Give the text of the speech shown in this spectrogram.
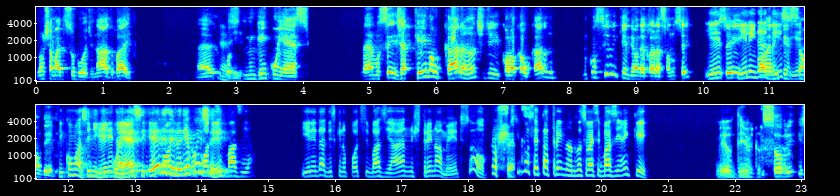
vamos chamar de subordinado, vai? Né? É Você- ninguém conhece. Né? Você já queima o cara antes de colocar o cara, não, não consigo entender uma declaração, não sei, E não ele, sei e ele qual ainda era a disse. intenção dele. E como assim ninguém ele conhece? disse não Ele pode- deveria não pode se conhecer. basear- E ele ainda disse que não pode se basear nos treinamentos. Só. Oxente, Se você tá treinando, você vai se basear em quê? Meu Deus do E céu. sobre, e,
